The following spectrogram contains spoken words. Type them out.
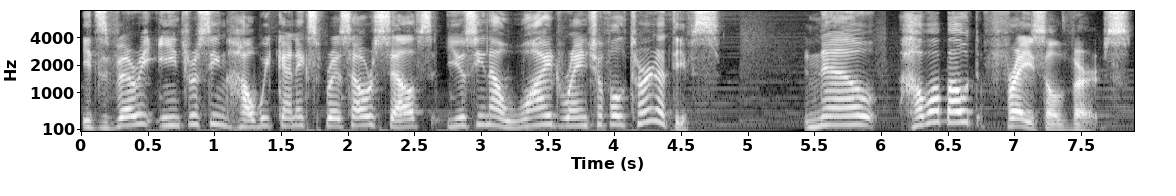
It's very interesting how we can express ourselves using a wide range of alternatives. Now, how about phrasal verbs?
